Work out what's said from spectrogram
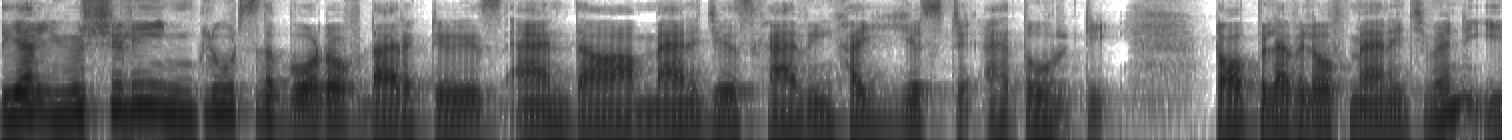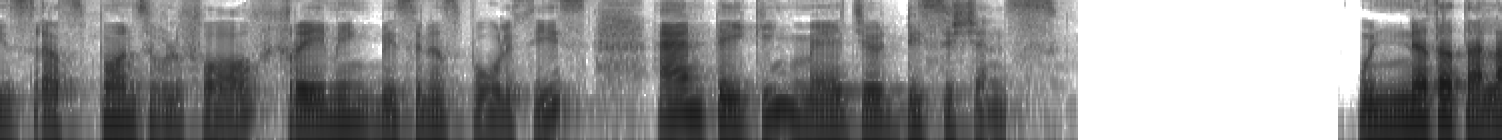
They are usually includes the board of directors and the managers having highest authority. Top level of management is responsible for framing business policies and taking major decisions. ഉന്നതതല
